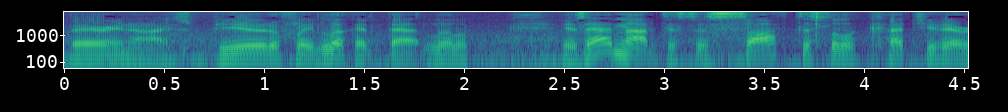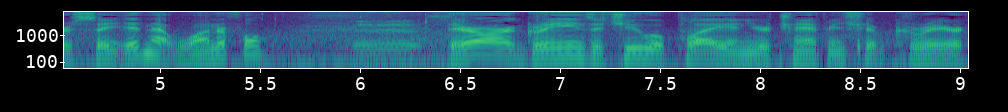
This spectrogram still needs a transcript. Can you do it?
Very nice. Beautifully. Look at that little. Is that not just the softest little cut you've ever seen? Isn't that wonderful? It is. There are greens that you will play in your championship career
